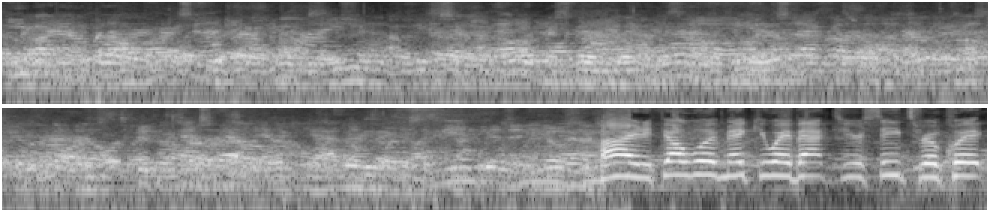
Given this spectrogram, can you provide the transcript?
All right, if y'all would make your way back to your seats real quick.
